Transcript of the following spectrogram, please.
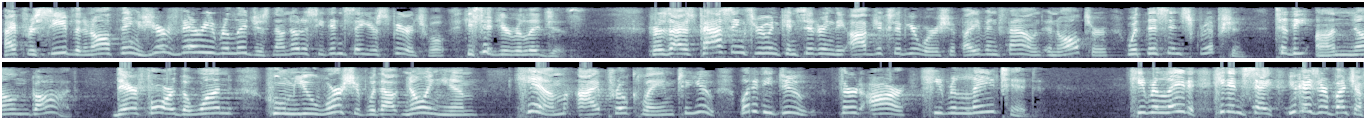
I perceive that in all things you're very religious. Now notice he didn't say you're spiritual, he said you're religious. For as I was passing through and considering the objects of your worship, I even found an altar with this inscription To the unknown God. Therefore, the one whom you worship without knowing him, him I proclaim to you. What did he do? Third R, he related. He related. He didn't say, You guys are a bunch of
